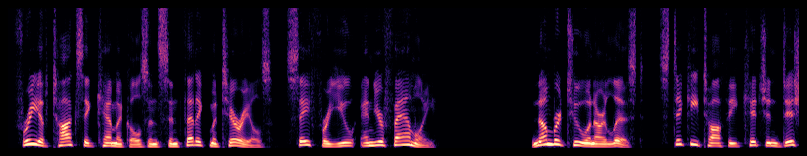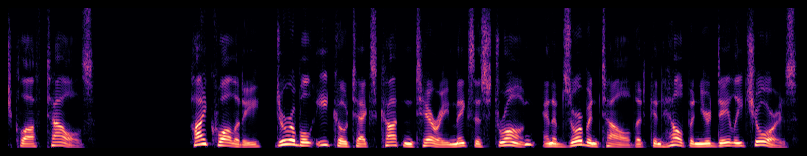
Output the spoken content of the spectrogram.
Free of toxic chemicals and synthetic materials, safe for you and your family. Number 2 on our list Sticky Toffee Kitchen Dishcloth Towels. High quality, durable OEKO-TEX cotton terry makes a strong and absorbent towel that can help in your daily chores.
